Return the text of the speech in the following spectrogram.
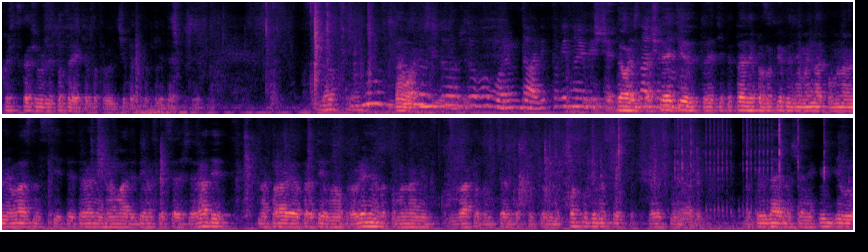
Хочу сказати, що вже по третє доповідь, чи без доповідати. Да? Ну, Давай. договоримо, да, відповідно і вище Давайте так, зазначено. третє, третє питання про закріплення майна комунальної власності територіальної громади Димської селищної ради на праві оперативного управління за комунальним закладом Центру культурних послуг Димської селищної ради. Доповідає начальник відділу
